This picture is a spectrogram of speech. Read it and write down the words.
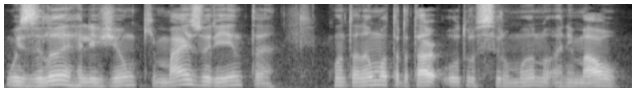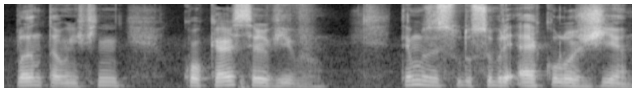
O Islã é a religião que mais orienta quanto a não maltratar outro ser humano, animal, planta ou enfim, qualquer ser vivo. Temos estudos sobre a ecologia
